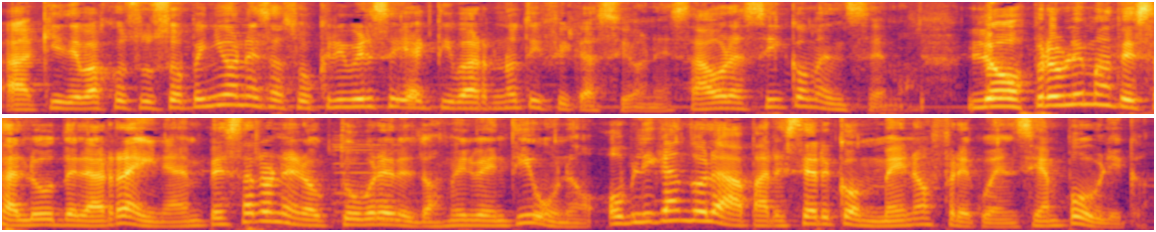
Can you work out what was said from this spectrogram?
aquí debajo sus opiniones, a suscribirse y activar notificaciones. Ahora sí, comencemos. Los problemas de salud de la reina empezaron en octubre del 2021, obligándola a aparecer con menos frecuencia en público.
